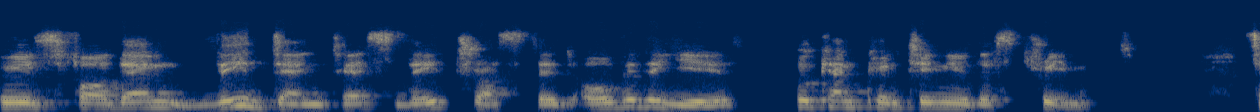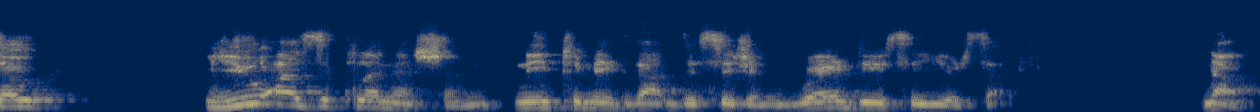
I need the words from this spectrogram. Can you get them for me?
who is for them the dentist they trusted over the years, who can continue this treatment. So you, as a clinician, need to make that decision. Where do you see yourself? Now,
